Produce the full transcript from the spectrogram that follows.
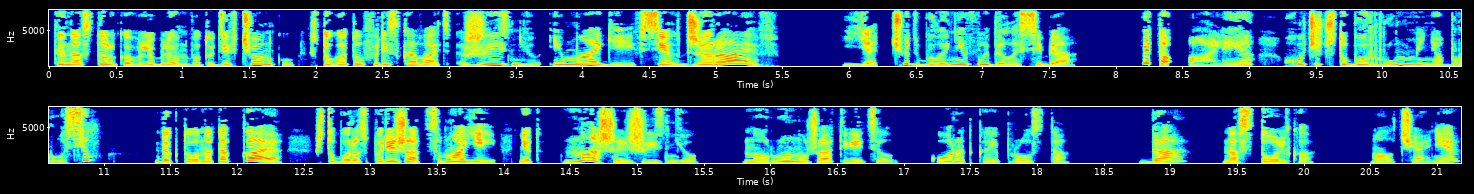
Ты настолько влюблен в эту девчонку, что готов рисковать жизнью и магией всех джираев? Я чуть было не выдала себя. Это Алия хочет, чтобы Рум меня бросил? Да кто она такая, чтобы распоряжаться моей, нет, нашей жизнью? Но Рум уже ответил, коротко и просто. Да, настолько. Молчание,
